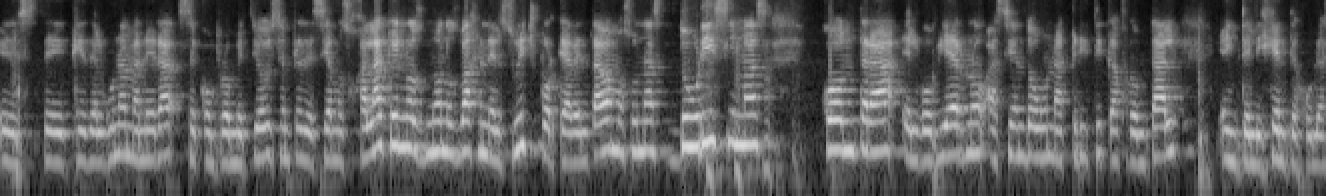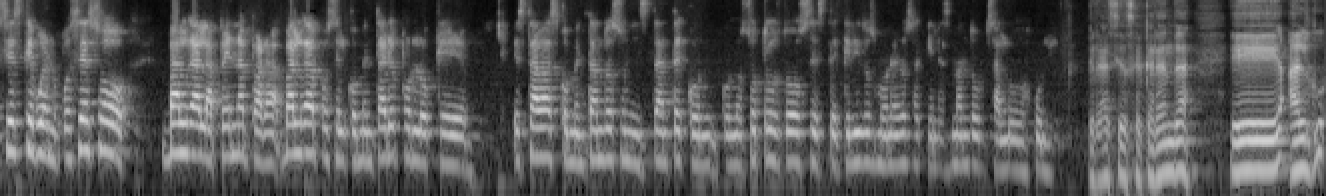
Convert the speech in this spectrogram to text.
este, que de alguna manera se comprometió y siempre decíamos, ojalá que nos, no nos bajen el switch porque aventábamos unas durísimas contra el gobierno haciendo una crítica frontal e inteligente, Julio. Así es que, bueno, pues eso valga la pena para, valga pues el comentario por lo que estabas comentando hace un instante con, con los otros dos este, queridos moneros a quienes mando un saludo, Julio. Gracias, Jacaranda. Eh, ¿algo,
